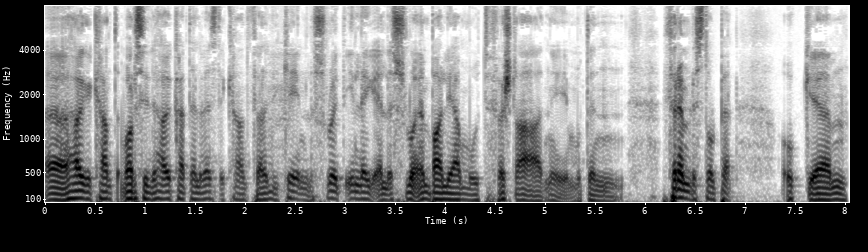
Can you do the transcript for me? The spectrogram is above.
eh, högerkant, vare sig det är högerkant eller vänsterkant för att vi kan slå ett inlägg eller slå en balja mot första, nej, mot den främre stolpen. Och ehm,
